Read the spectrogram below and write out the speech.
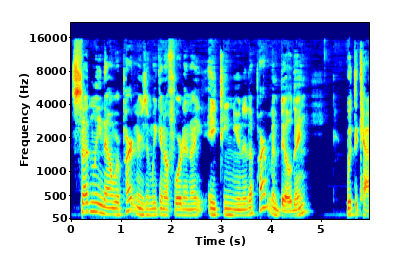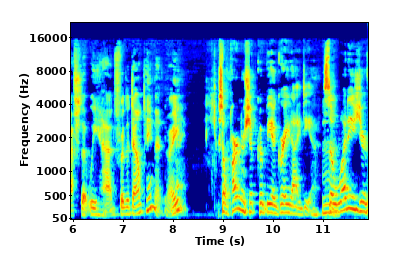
suddenly now we're partners and we can afford an 18 unit apartment building with the cash that we had for the down payment, right? Right. So partnership could be a great idea. So hmm. what is your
